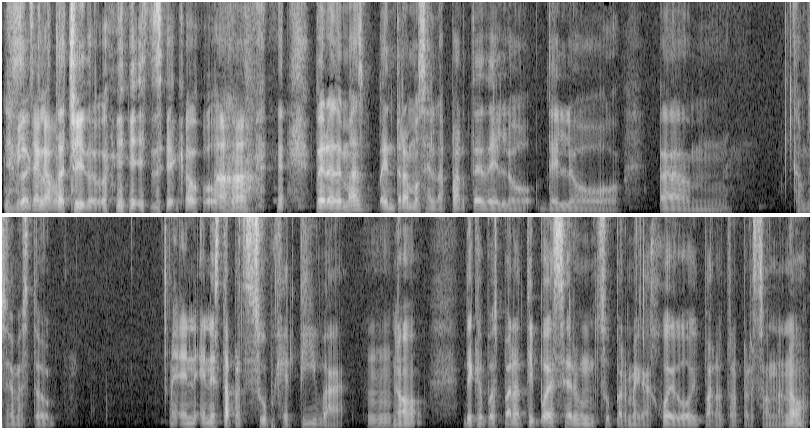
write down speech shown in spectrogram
Fin, se Exacto, acabó. está chido, güey. Se acabó. Ajá. Pero además entramos en la parte de lo, de lo, am, ¿cómo se llama esto? En, en esta parte subjetiva, ¿no? De que pues para ti puede ser un super mega juego y para otra persona no.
